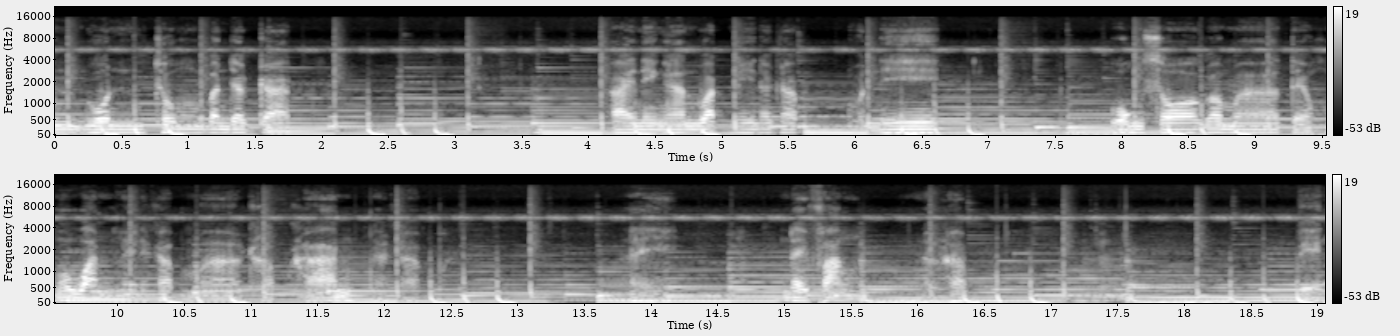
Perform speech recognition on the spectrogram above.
นวนชมบรรยากาศ ภายในงานวัดนี้นะครับ วันนี้วงซอก็มาแต่หัววันเลยนะครับ มาขับ ขานนะครับ ให้ได้ฟังนะครับ เป็น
